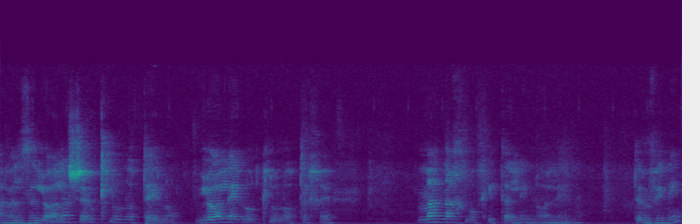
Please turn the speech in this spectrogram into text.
אבל זה לא על השם תלונותינו, לא עלינו תלונותיכם. מה אנחנו כי תלינו עלינו? אתם מבינים?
